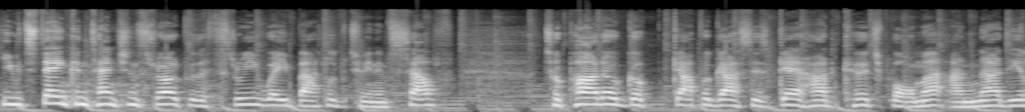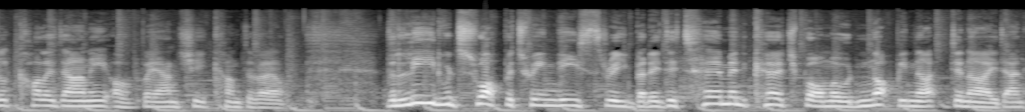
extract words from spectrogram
He would stay in contention throughout with a three-way battle between himself, Torpado Gabogas's Gerhard Kerschbaumer and Nadir Colledani of Bianchi Countervail. The lead would swap between these three, but a determined Kerschbaumer would not be denied, and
